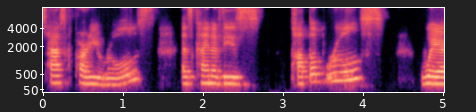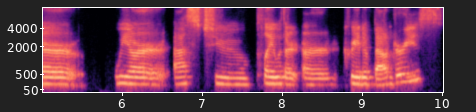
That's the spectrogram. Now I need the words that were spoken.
task party rules as kind of these pop-up rules where we are asked to play with our, our creative boundaries.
